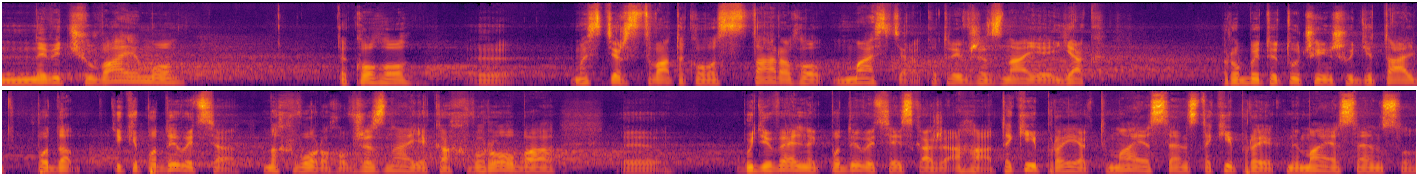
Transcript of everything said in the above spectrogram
не відчуваємо такого е, мастерства, такого старого мастера, котрий вже знає, як робити ту чи іншу деталь, тільки подивиться на хворого, вже знає, яка хвороба. Будівельник подивиться і скаже, ага, такий проєкт має сенс, такий проєкт не має сенсу.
